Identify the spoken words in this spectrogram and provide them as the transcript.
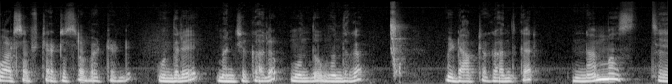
వాట్సాప్ స్టేటస్లో పెట్టండి. ముందరే మంచి కాలం ముందు ముందుగా. మీ డాక్టర్ కాంత్ గారు నమస్తే.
